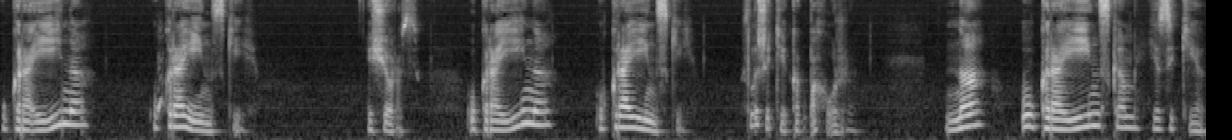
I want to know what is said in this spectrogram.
Украина, украинский. Еще раз. Украина, украинский. Слышите, как похоже? На украинском языке.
